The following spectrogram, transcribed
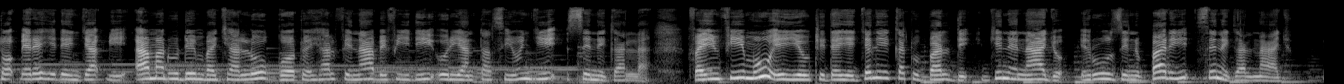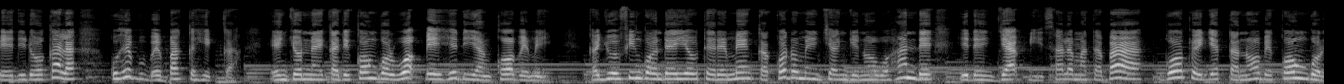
toɓɓere hiɗen jaɓɓi amadou demba diallo goto e halfinaɓe fiiɗi orientation ji sénégal. Fayin fimo e yewtida e jalikatu balde guinenajo e rosine bari sénégal najo maɓɓe ɗiɗo kala ko heɓuɓe bakka hikka. En jonnay kadi konngol woɓɓe heɗiyankoɓe men. Ka jofingo nde yewtere men ka koɗo men jannginowo hannde eɗen jaɓɓi. Salamata ba goto e ƴettanoɓe konngol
